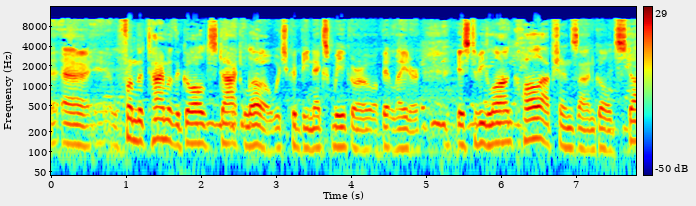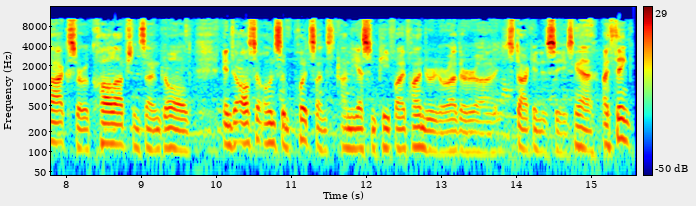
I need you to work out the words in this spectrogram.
Uh, from the time of the gold stock low, which could be next week or a bit later, is to be long call options on gold stocks or call options on gold, and to also own some puts on on the S and P 500 or other uh, stock indices. Yeah. I think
